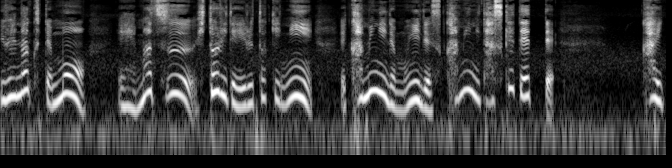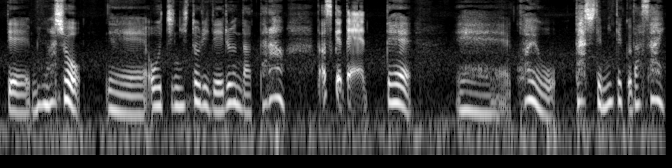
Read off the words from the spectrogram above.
言えなくても、えまず一人でいる時に、紙にでもいいです。紙に助けてって書いてみましょう、えー、お家に一人でいるんだったら助けてって、えー、声を出してみてください。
